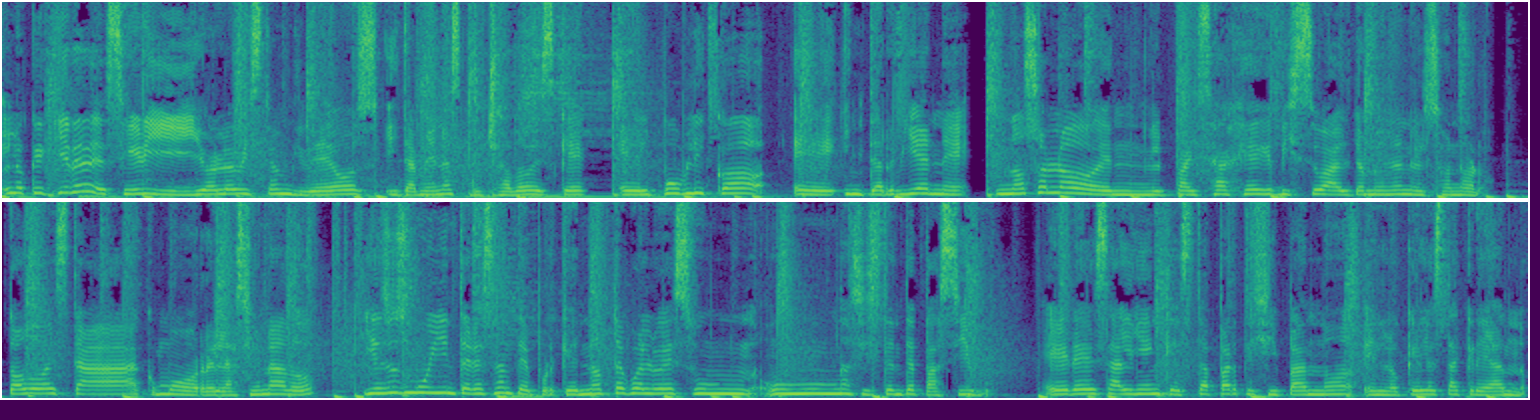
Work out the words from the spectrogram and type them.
lo que quiere decir, y yo lo he visto en videos y también he escuchado, es que el público eh, interviene no solo en el paisaje visual, también en el sonoro. Todo está como relacionado y eso es muy interesante porque no te vuelves un, un asistente pasivo. Eres alguien que está participando en lo que él está creando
